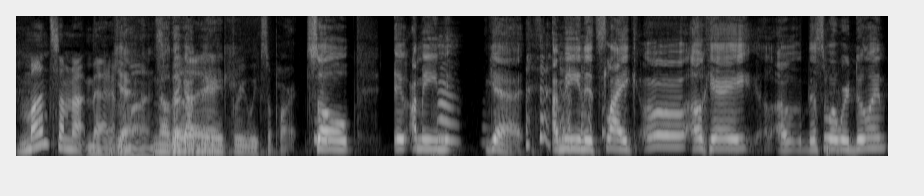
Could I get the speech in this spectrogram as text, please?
months. I'm not mad at Yeah, months. no, they got like, married three weeks apart. So, it, I mean, Yeah, I mean, it's like, oh, okay, oh, this is what we're doing.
